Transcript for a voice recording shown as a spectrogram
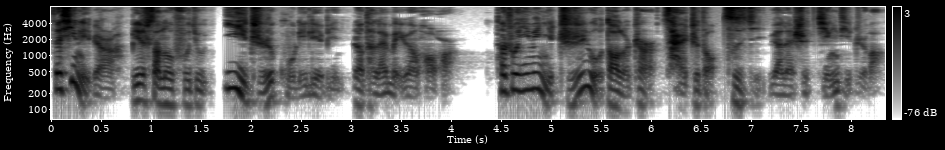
在信里边啊，比尔萨诺夫就一直鼓励列宾，让他来美院画画。他说：“因为你只有到了这儿，才知道自己原来是井底之蛙。”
